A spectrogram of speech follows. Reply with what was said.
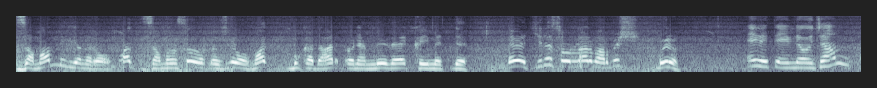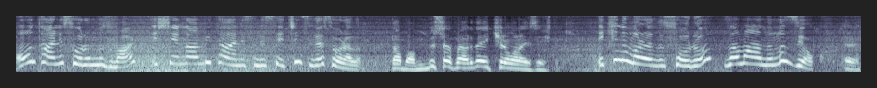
Zaman milyoner olmak, zamansal özgür olmak bu kadar önemli ve kıymetli. Evet yine sorular varmış. Buyurun. Evet Evli Hocam. 10 tane sorumuz var. İşlerinden bir tanesini seçin size soralım. Tamam bu sefer de iki numarayı seçtik. 2 numaralı soru zamanımız yok. Evet.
